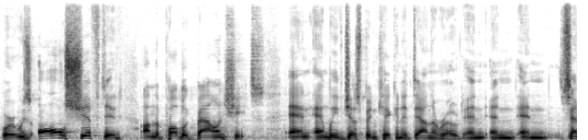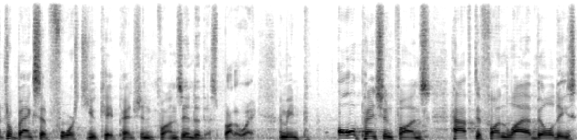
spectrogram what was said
where it was all shifted on the public balance sheets. And, and we've just been kicking it down the road. And, and, and central banks have forced UK pension funds into this, by the way. I mean, all pension funds have to fund liabilities,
